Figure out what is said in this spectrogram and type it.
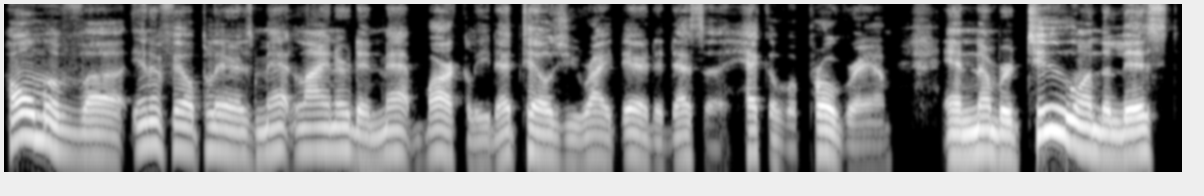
Home of uh, NFL players Matt Leinart and Matt Barkley. That tells you right there that that's a heck of a program. And number two on the list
